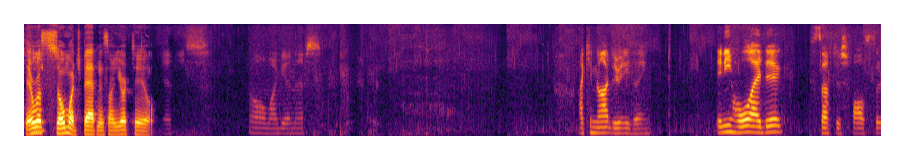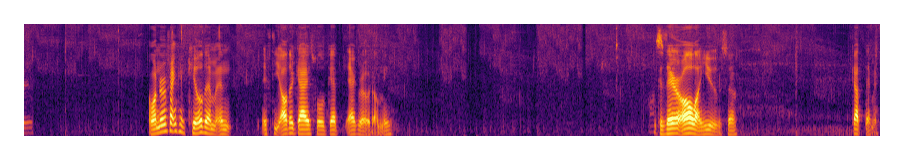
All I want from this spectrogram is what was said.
There was so much badness on your tail. Goodness. I cannot do anything. Any hole I dig, stuff just falls through. I wonder if I can kill them and if the other guys will get aggroed on me. Because they're all on you, so. God damn it.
